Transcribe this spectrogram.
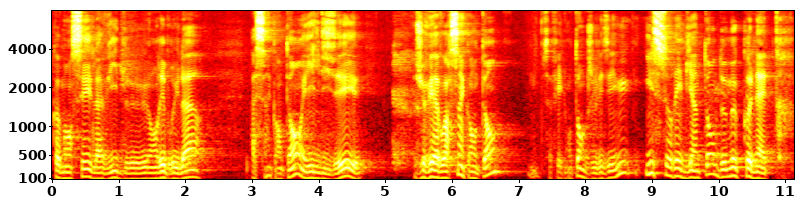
commençait la vie de Henri Brulard à 50 ans et il disait Je vais avoir 50 ans, ça fait longtemps que je les ai eus, il serait bien temps de me connaître.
